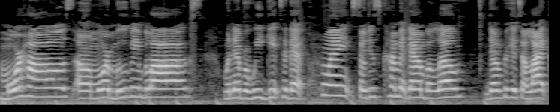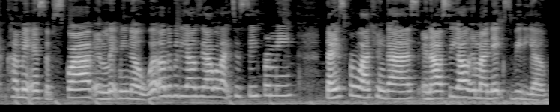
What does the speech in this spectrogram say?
more hauls, um, more moving blogs whenever we get to that point. So just comment down below. Don't forget to like, comment, and subscribe and let me know what other videos y'all would like to see from me. Thanks for watching, guys, and I'll see y'all in my next video.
